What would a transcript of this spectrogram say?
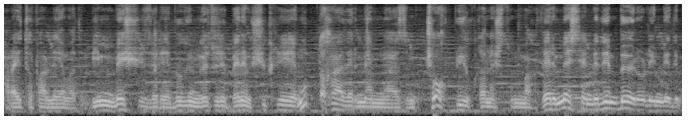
Parayı toparlayamadım. 1500 liraya bugün götürüp benim Şükriye'ye mutlaka vermem lazım. Çok büyük konuştum bak. Vermezsen dedim böyle olayım dedim.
